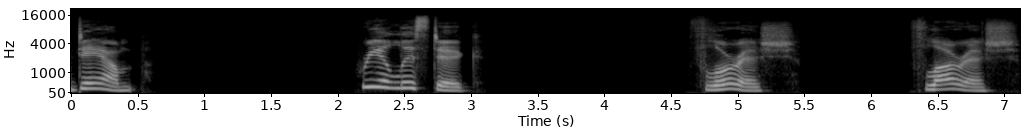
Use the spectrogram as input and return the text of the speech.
Damp. Realistic. Flourish. Flourish.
